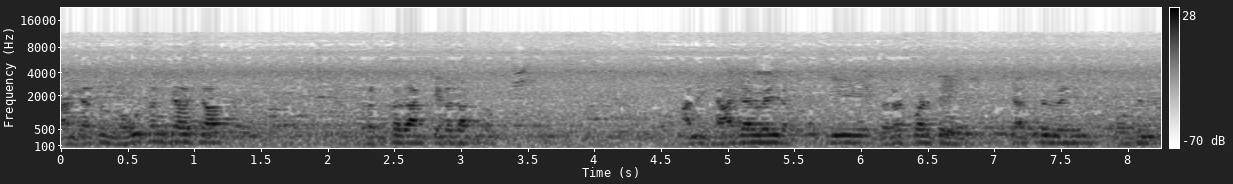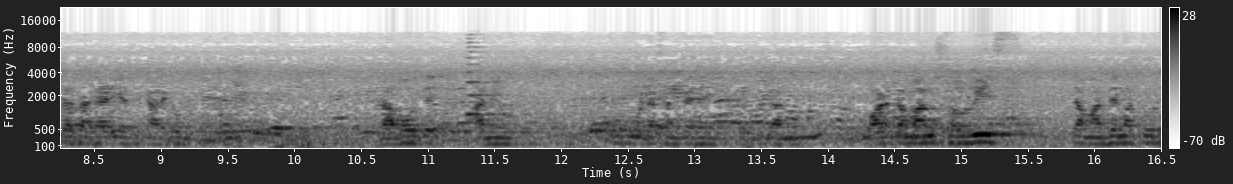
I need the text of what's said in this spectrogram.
आणि त्यातून बहुसंख्य अशा रक्तदान केलं जातं. आणि ह्या ज्या वेळी रक्ताची गरज पडते त्याच वेळी बहुजन विकास आघाडी असे कार्यक्रम राबवते. आणि खूप मोठ्या संख्येने रक्तदान वार्ड क्रमांक सव्वीसच्या माध्यमातून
